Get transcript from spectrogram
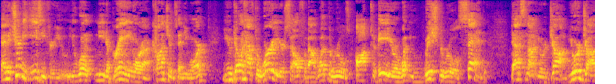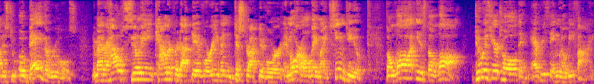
And it should be easy for you. You won't need a brain or a conscience anymore. You don't have to worry yourself about what the rules ought to be or what you wish the rules said. That's not your job. Your job is to obey the rules, no matter how silly, counterproductive, or even destructive or immoral they might seem to you. The law is the law. Do as you're told and everything will be fine.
